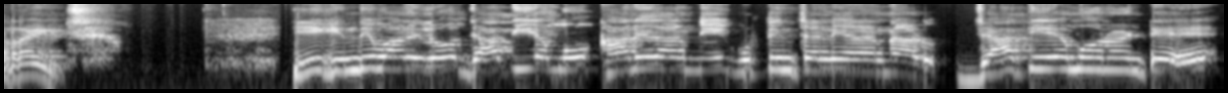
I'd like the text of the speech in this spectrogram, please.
రైట్ ఈ కింది వారిలో జాతీయము కానిదాన్ని గుర్తించండి అని అన్నాడు. జాతీయము అని అంటే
